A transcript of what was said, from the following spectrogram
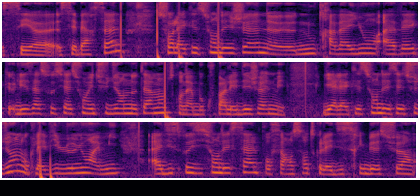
ces, euh, ces, personnes. Sur la question des jeunes, euh, nous travaillons avec les associations étudiantes notamment, parce qu'on a beaucoup parlé des jeunes, mais il y a la question des étudiants. Donc la ville de Lyon a mis à disposition des salles pour faire en sorte que la distribution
